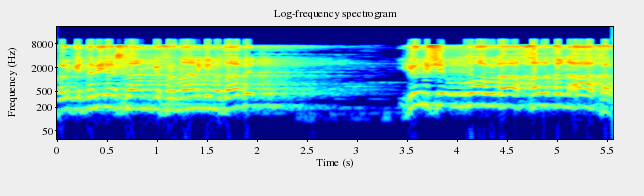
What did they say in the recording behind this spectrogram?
بلکہ نبی اسلام کے فرمان کے مطابق یونش اللہ خلق آخر.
